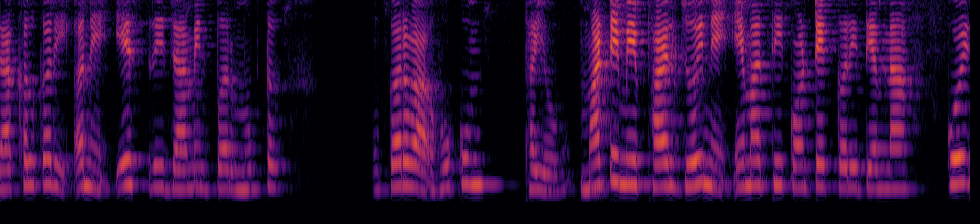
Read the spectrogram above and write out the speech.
દાખલ કરી અને એ સ્ત્રી જામીન પર મુક્ત કરવા હુકુમ થયો. માટે મેં ફાઇલ જોઈને એમાંથી કોન્ટેક કરી તેમના કોઈ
